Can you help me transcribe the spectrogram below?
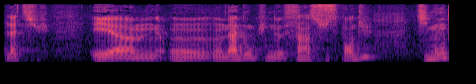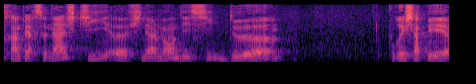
là-dessus. Et on, a donc une fin suspendue qui montre un personnage qui finalement décide de, pour échapper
